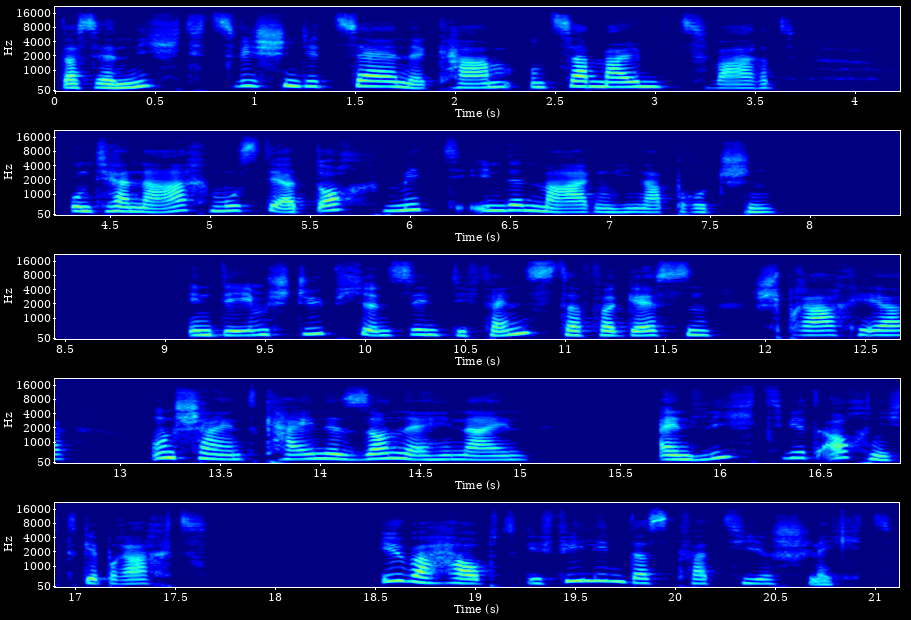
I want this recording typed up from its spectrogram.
dass er nicht zwischen die Zähne kam und zermalmt ward, und hernach musste er doch mit in den Magen hinabrutschen. In dem Stübchen sind die Fenster vergessen, sprach er, und scheint keine Sonne hinein, ein Licht wird auch nicht gebracht. Überhaupt gefiel ihm das Quartier schlecht,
